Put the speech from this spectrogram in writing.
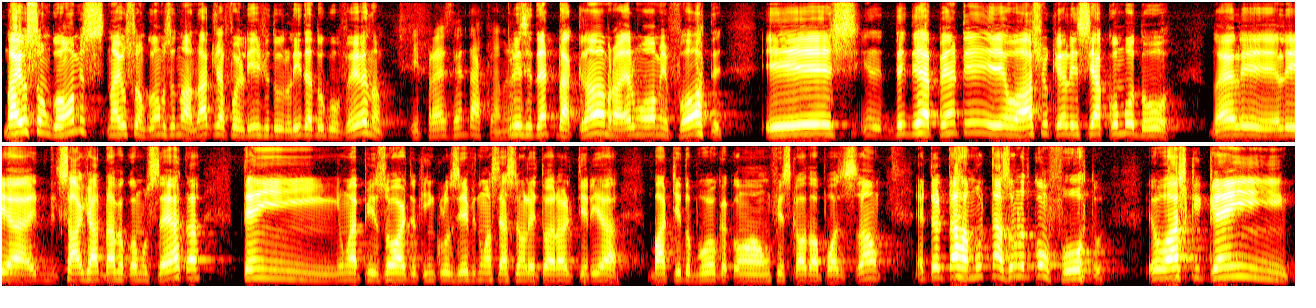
Nailson Gomes, Nailson Gomes, o Naná, que já foi líder do, líder do governo. E presidente da Câmara. Presidente da Câmara, era um homem forte, e de, de repente eu acho que ele se acomodou. Né? Ele, ele eh, já dava como certa, tem um episódio que, inclusive, numa sessão eleitoral, ele teria batido boca com um fiscal da oposição. Então, ele estava muito na zona do conforto. Eu acho que quem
